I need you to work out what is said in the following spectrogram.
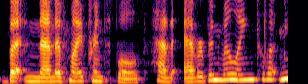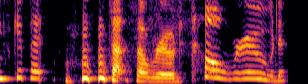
But none of my principals have ever been willing to let me skip it. That's so rude. So rude.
